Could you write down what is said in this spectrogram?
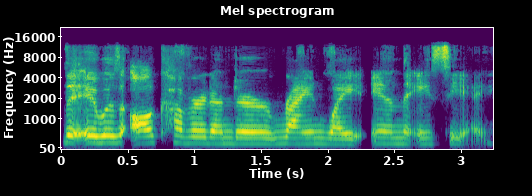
the, it was all covered under ryan white and the aca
